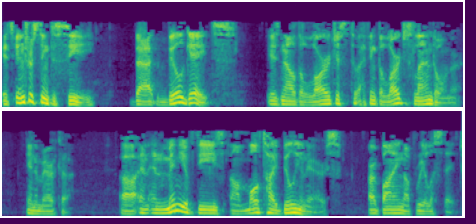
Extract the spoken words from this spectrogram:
It's interesting to see that Bill Gates is now the largest, I think the largest landowner in America. Uh, and, and many of these um, multi-billionaires are buying up real estate.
